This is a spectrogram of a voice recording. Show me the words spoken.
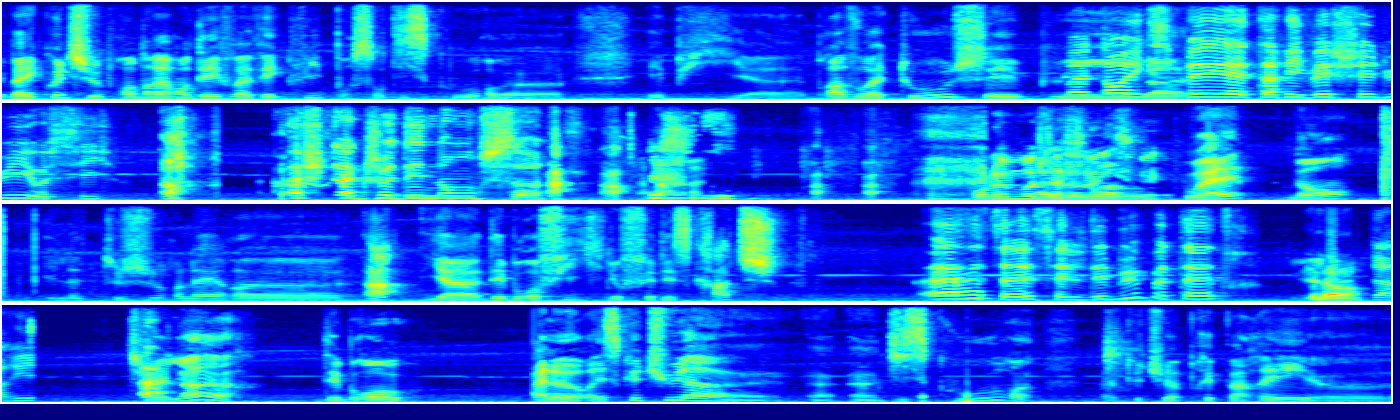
Eh ben écoute, je prendrai rendez-vous avec lui pour son discours. euh, et puis, euh, bravo à tous. Et puis, attends, bah, XP est arrivé chez lui aussi. Ah. Hashtag je dénonce. pour le mot de ah, la bah, fin, fait. Ouais, non, il a toujours l'air. euh, Ah, il y a Debrofi qui nous fait des scratchs. Ah, c'est le début peut-être. Il est là. J'arrive. Tu Ah. es là, Debro Alors, est-ce que tu as un, un- un discours euh, que tu as préparé euh,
